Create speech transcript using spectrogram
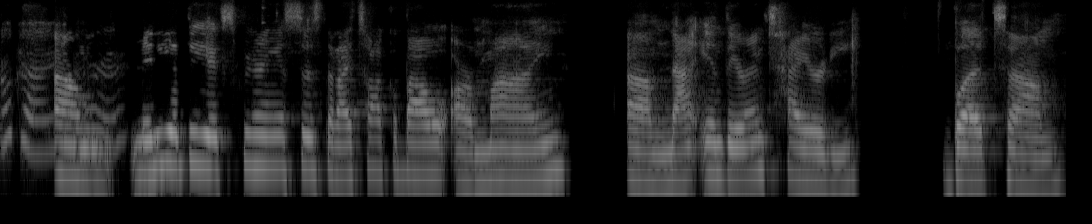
Okay. Um, right. Many of the experiences that I talk about are mine, um, not in their entirety, but um,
